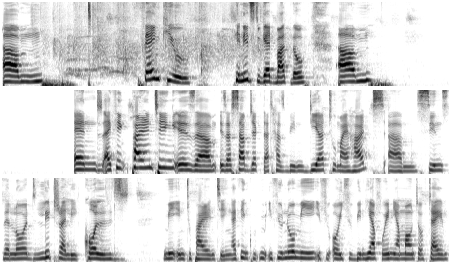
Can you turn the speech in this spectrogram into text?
Um, thank you. He needs to get back though. Um, and I think parenting is, um, is a subject that has been dear to my heart um, since the Lord literally called me into parenting. I think if you know me, if you, or if you've been here for any amount of time,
